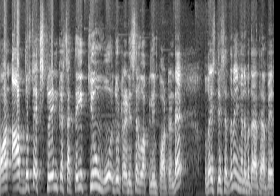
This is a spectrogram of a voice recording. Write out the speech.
और आप दोस्तों एक्सप्लेन कर सकते हैं कि क्यों वो जो ट्रेडिशन वो आपके लिए इंपॉर्टेंट है। तो गाइस देख सकते ना मैंने बताया था यहाँ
